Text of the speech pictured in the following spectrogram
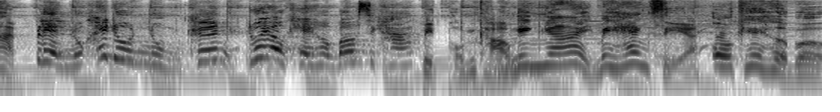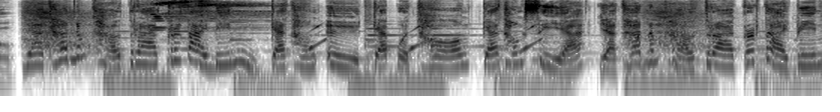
าติ เปลี่ยนลุคให้ดูหนุ่มขึ้นด้วยโอเคเฮอร์เบิลสิคะ ปิดผมขาวง่ายๆ ไม่แห้งเสียโอเคเฮอร์เบิลยาธาตุน้ำขาวตรากระต่ายบิน แก้ท้องอืดแก้ปวดท้อง แก้ท้องเสียยาธาตุน้ำขาวตรากระต่ายบิน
